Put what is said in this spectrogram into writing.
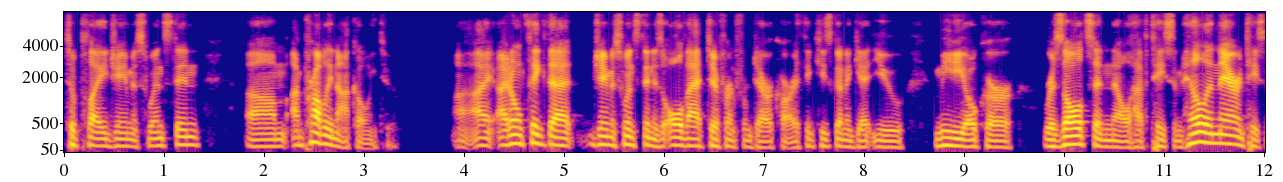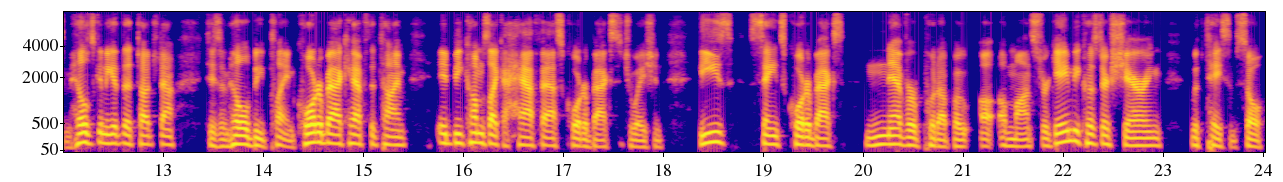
to play Jameis Winston. Um, I'm probably not going to. I, I don't think that Jameis Winston is all that different from Derek Carr. I think he's going to get you mediocre results, and they'll have Taysom Hill in there, and Taysom Hill's going to get the touchdown. Taysom Hill will be playing quarterback half the time. It becomes like a half-ass quarterback situation. These Saints quarterbacks never put up a, a, a monster game because they're sharing with Taysom. So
